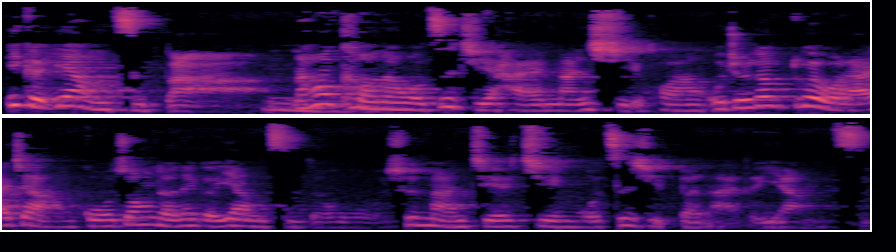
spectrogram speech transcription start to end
一个样子吧。嗯然后可能我自己还蛮喜欢，我觉得对我来讲，国中的那个样子的我是蛮接近我自己本来的样子。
